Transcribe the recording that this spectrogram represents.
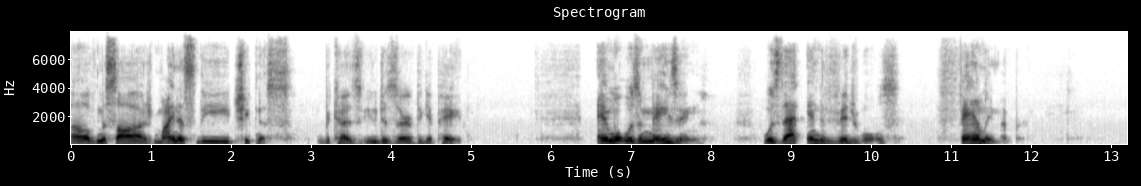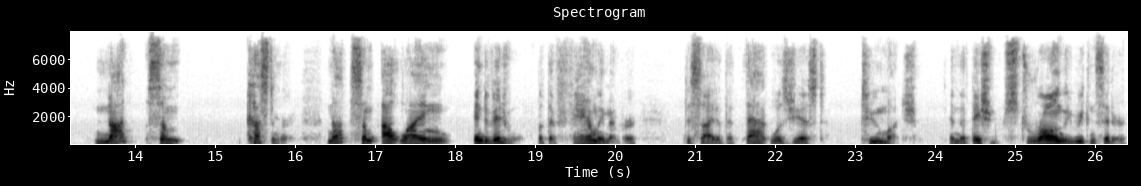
of massage minus the cheapness because you deserve to get paid. And what was amazing was that individual's family member, not some customer, not some outlying individual, but their family member decided that that was just too much and that they should strongly reconsider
